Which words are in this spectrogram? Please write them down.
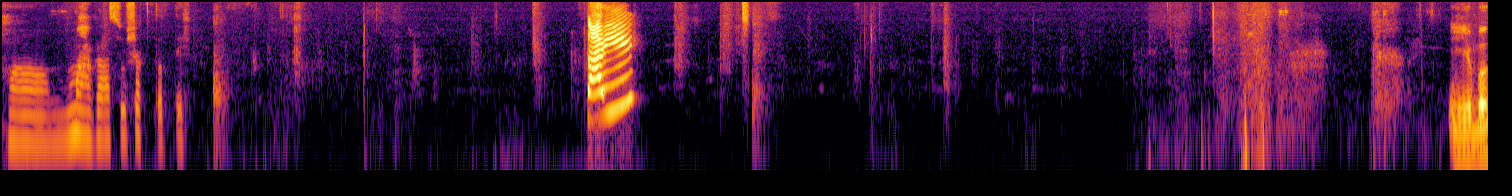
हा महाग असू शकतात ते. ताई! हे बघ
